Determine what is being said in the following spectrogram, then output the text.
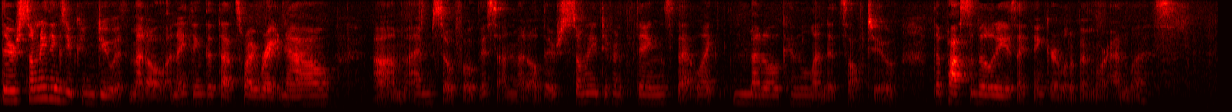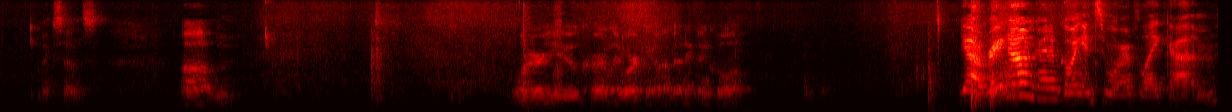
there's so many things you can do with metal, and I think that that's why right now um, I'm so focused on metal. There's so many different things that like metal can lend itself to. The possibilities I think are a little bit more endless. Makes sense. Um, what are you currently working on? Anything cool? Yeah, right now I'm kind of going into more of like um,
